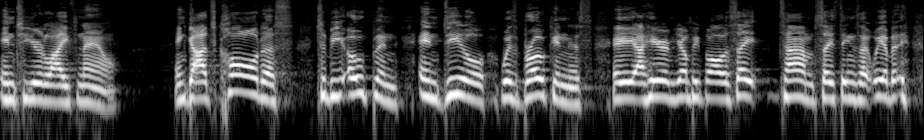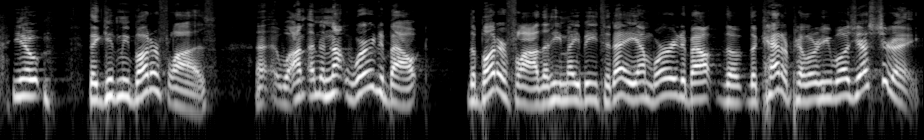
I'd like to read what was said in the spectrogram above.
into your life now. And God's called us to be open and deal with brokenness. I hear young people all the time say things like, well, yeah, but, you know, they give me butterflies. Uh, well, I'm, I'm not worried about the butterfly that he may be today. I'm worried about the, the caterpillar he was yesterday.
